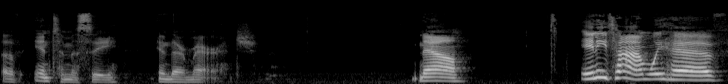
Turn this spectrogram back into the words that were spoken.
of intimacy in their marriage. Now, anytime we have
